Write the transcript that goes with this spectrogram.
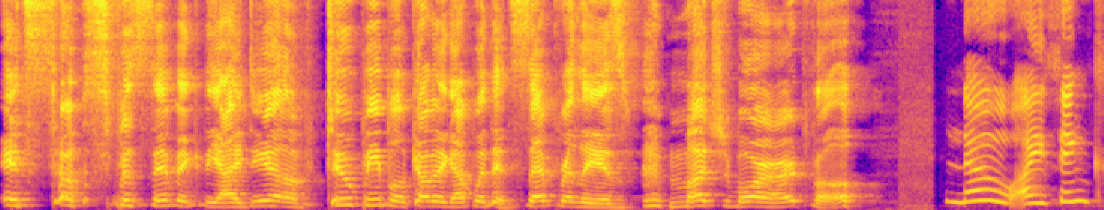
it's so specific. The idea of two people coming up with it separately is much more hurtful. No, I think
